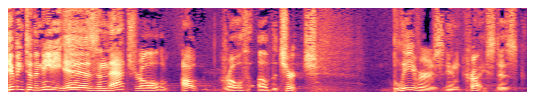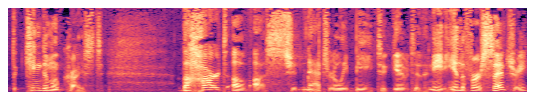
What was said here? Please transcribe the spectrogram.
giving to the needy is a natural outgrowth of the church. Believers in Christ as the kingdom of Christ. The heart of us should naturally be to give to the needy. In the first century,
